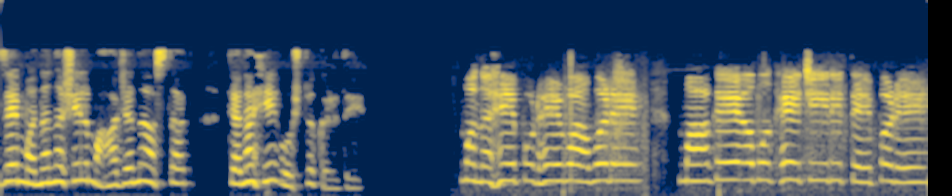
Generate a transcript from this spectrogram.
जे मननशील महाजन असतात त्यांना ही गोष्ट कळते. मन हे पुढे वावडे मागे अवघे चिरिते पडे.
